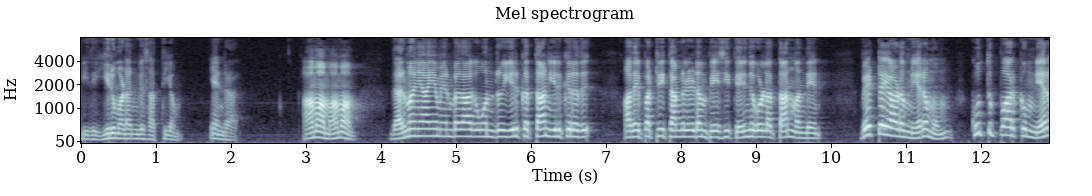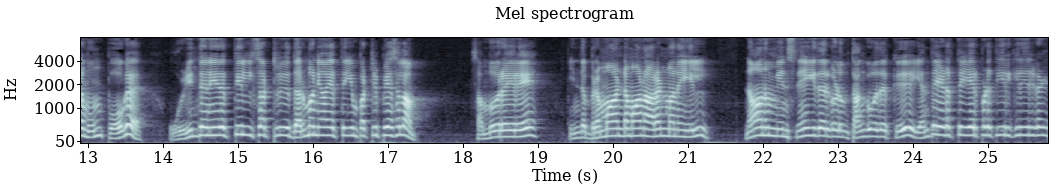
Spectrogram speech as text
இது இருமடங்கு சத்தியம் என்றார். ஆமாம் ஆமாம். தர்ம நியாயம் என்பதாக ஒன்று இருக்கத்தான் இருக்கிறது. அதை பற்றி தங்களிடம் பேசி தெரிந்து கொள்ளத்தான் வந்தேன். வேட்டையாடும் நேரமும் கூத்து பார்க்கும் நேரமும் போக ஒழிந்த நேரத்தில் சற்று தர்ம நியாயத்தையும் பற்றி பேசலாம். சம்புவரையரே இந்த பிரம்மாண்டமான அரண்மனையில் நானும் என் சிநேகிதர்களும் தங்குவதற்கு எந்த இடத்தை ஏற்படுத்தியிருக்கிறீர்கள்?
